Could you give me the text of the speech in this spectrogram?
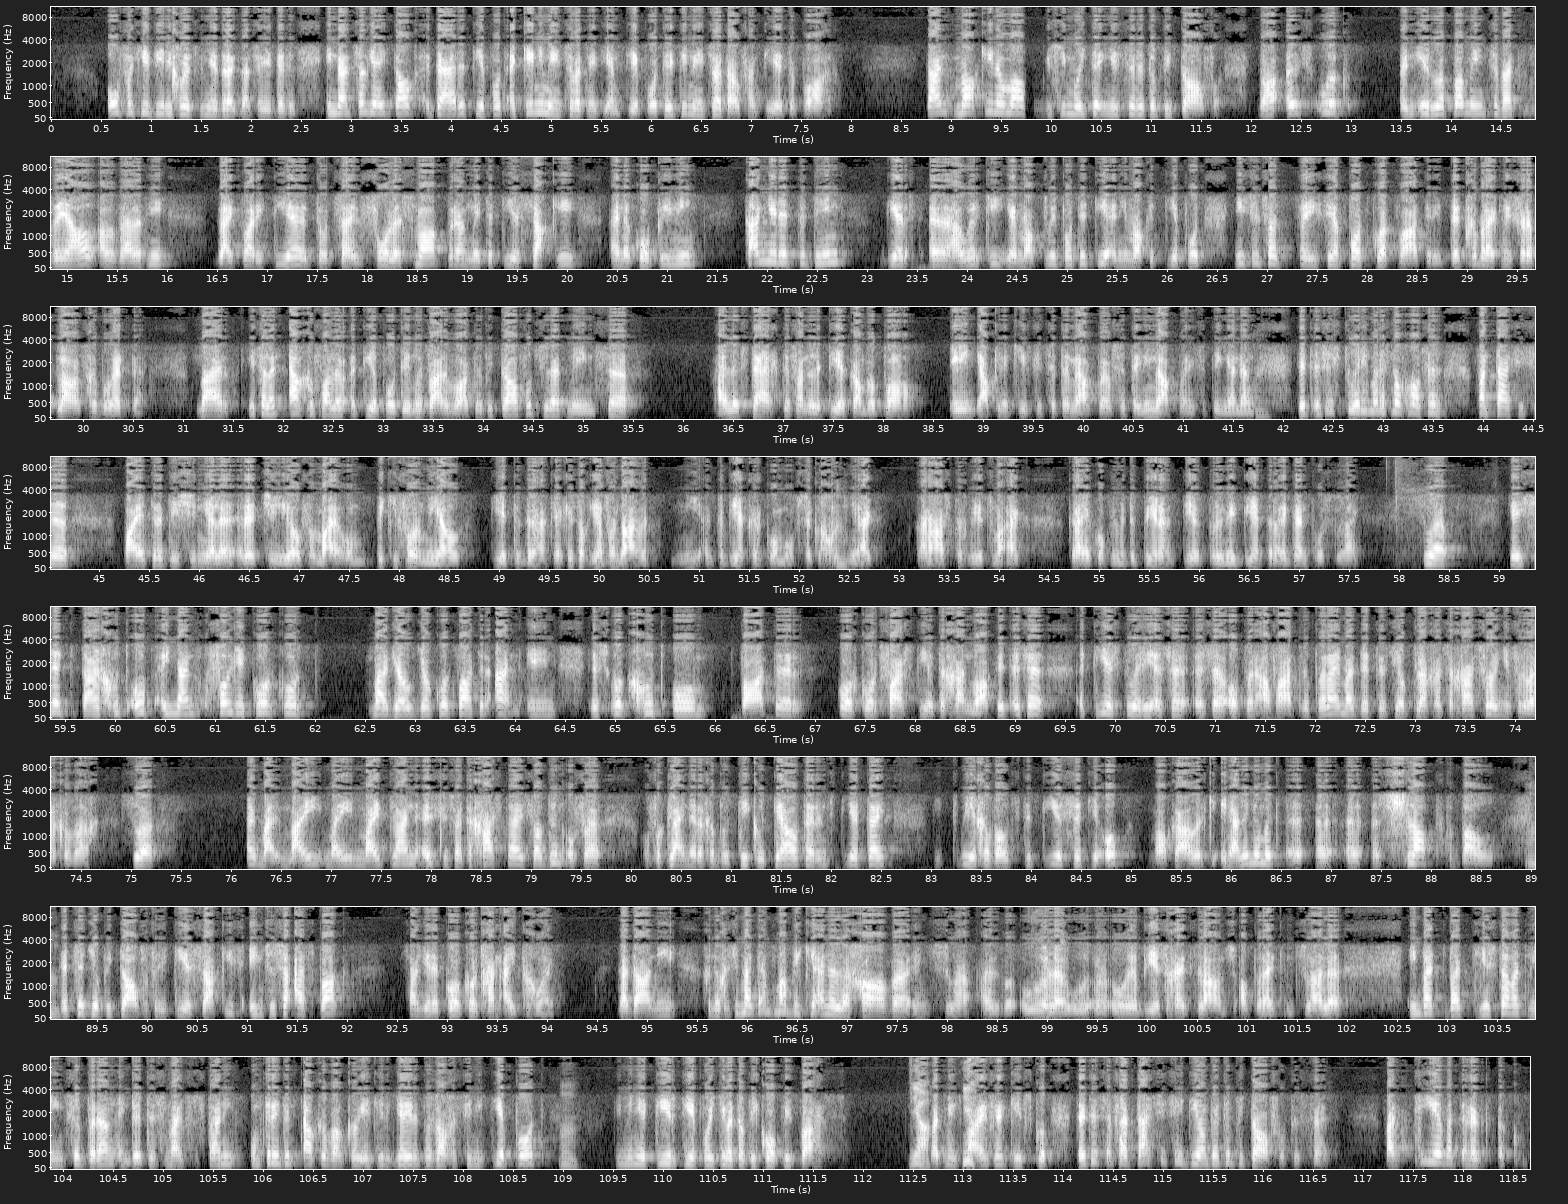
Of as jy hierdie grootste mee druk, dan sal jy dit doen. En dan sal jy dalk 'n derde teepot. Ek ken nie mense wat net een teepot het nie, mense wat hou van tee te paar dan maak jy nou maar bietjie moeite en jy sit dit op die tafel. Daar is ook in Europa mense wat wel alhoewel dit nie blykbaar die tee tot sy volle smaak bring met 'n teesakkie en 'n koppie nie, kan jy dit bedien deur 'n uh, houertjie. Jy maak twee potte tee en jy maak 'n teepot. Nie soos wat jy sê 'n pot kookwater nie. Dit gebruik mens vir 'n plaasgeboorte. Maar jy sal in elk geval 'n teepot hê met warm water op die tafel sodat mense hulle sterkte van hulle tee kan bepaal en elke keer sit sit hy melk by of sit hy nie melk by nie sit hy een ding. Dit is 'n storie maar dit is nogal 'n fantastiese baie tradisionele ritueel vir my om bietjie formeel tee te drink. Ek is nog een van daai wat nie uit 'n beker kom of sulke goed nie. Ek kan haastig wees maar ek kry 'n koppie met 'n piering. Tee proe net beter uit dan porselein. So jy sit daai goed op en dan vul jy kort kort maar jou jou kookwater aan en dis ook goed om water kort kort vars tee te gaan maak. Dit is 'n 'n tee storie is 'n is 'n op en af hardlopery, maar dit is jou plig as 'n gasvrou en jy verloor gewig. So ek my my my my plan is is wat 'n gastehuis sal doen of 'n of 'n kleinerige butiek hotel tydens teetyd. Die twee gewildste tee sit jy op, maak 'n houertjie en hulle noem dit 'n 'n 'n 'n slapbal. Mm. Dit sit jy op die tafel vir die teesakkies en soos 'n asbak sal jy dit kort kort gaan uitgooi. Dat daar nie genoeg gesien maar ek dink maar bietjie aan hulle gawe en so hoe hulle hoe hulle besigheidslounge operate en so. Hulle en wat wat hiersta wat mense bring en dit is my verstanding omtrent in elke winkel jy jy het dit al gesien die teepot mm. die miniatuur teepotjie wat op die koppie pas. Ja wat mense ja. baie vir gifts koop. Dit is 'n fantastiese idee om dit op die tafel te sit. Want tee wat in 'n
